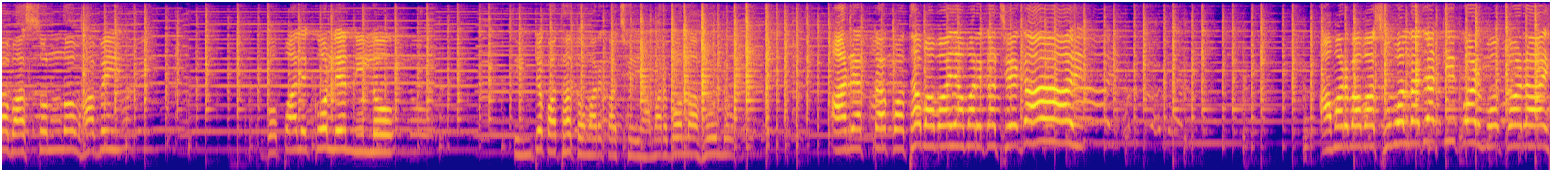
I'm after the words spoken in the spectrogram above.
যশোদা বাৎসল্য ভাবেই গোপালে কোলে নিল। তিনটে কথা তোমার কাছে আমার বলা হলো। আর একটা কথা বাবাই আমার কাছে গায়। আমার বাবা সুবল রাজা কি কর্ম করায়।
